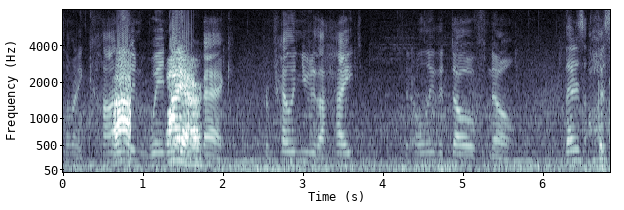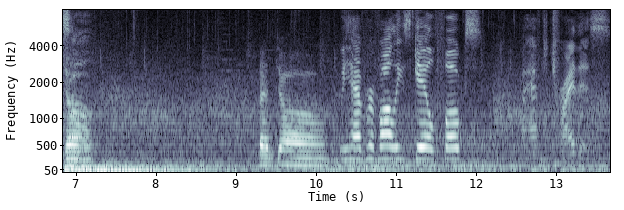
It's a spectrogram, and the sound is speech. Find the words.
Somebody constant ah, wind at fire! your back, propelling you to the height that only the dove know. That is awesome. The dog. The dog. We have Revali's gale, folks. I have to try this.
